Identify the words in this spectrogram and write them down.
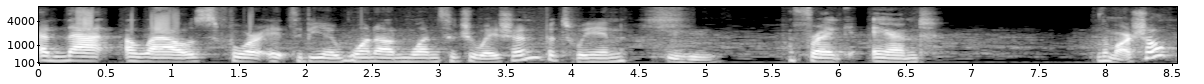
and that allows for it to be a one-on-one situation between hmm Frank and the marshal.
